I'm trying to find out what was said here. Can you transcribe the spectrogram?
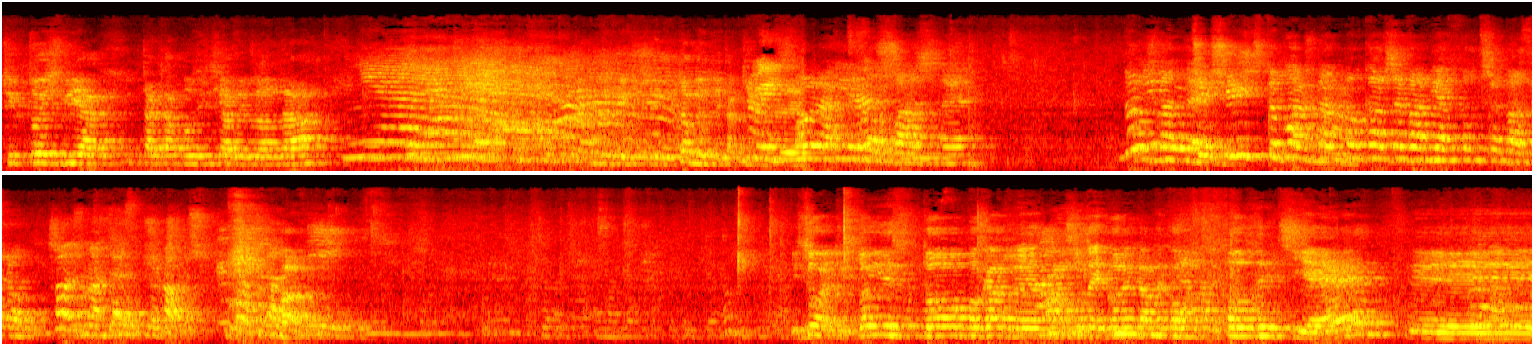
Czy ktoś wie, jak taka pozycja wygląda? Nie. Kto będzie taki... Jest ważne. No nie te. się, idź do tam pokażę wam, jak to trzeba zrobić. Chodź Mateusz, chodź. Chodź. I słuchajcie, to jest, to pokażę Wam tutaj kolega taką pozycję, yy,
